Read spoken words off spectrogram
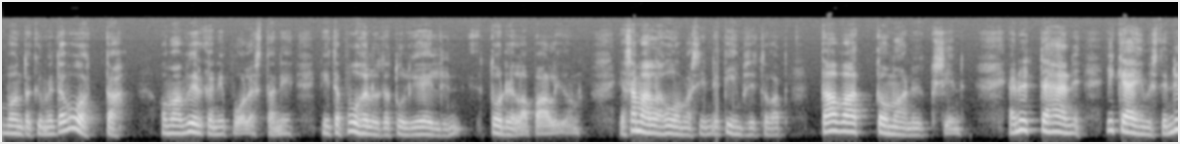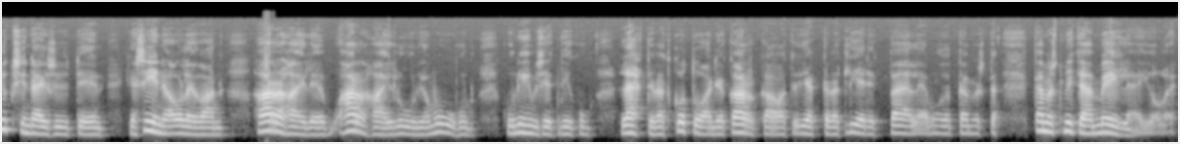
monta kymmentä vuotta, oman virkani puolesta, niin niitä puheluita tuli eilen todella paljon. Ja samalla huomasin, että ihmiset ovat tavattoman yksin. Ja nyt tähän ikäihmisten yksinäisyyteen ja siinä olevan harhailuun ja muuhun, kun ihmiset niin kuin lähtevät kotoaan ja karkaavat ja jättävät liedet päälle ja muuta tämmöistä. Tämmöistä mitään meillä ei ole.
